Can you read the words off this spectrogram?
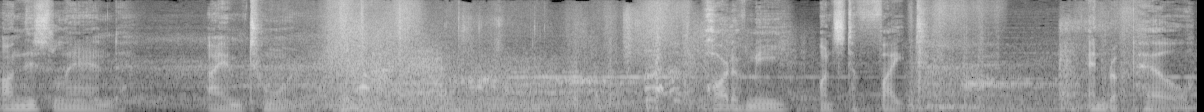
On this land, I am torn. Part of me wants to fight and repel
